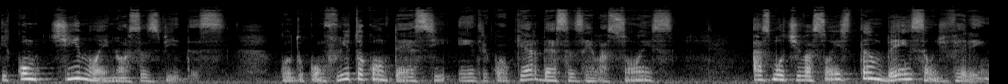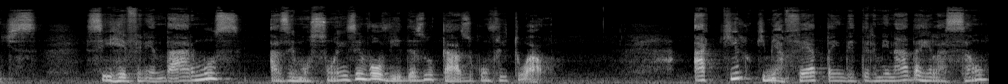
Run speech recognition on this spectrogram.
e contínua em nossas vidas. Quando o conflito acontece entre qualquer dessas relações, as motivações também são diferentes. Se referendarmos as emoções envolvidas no caso conflitual. Aquilo que me afeta em determinada relação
